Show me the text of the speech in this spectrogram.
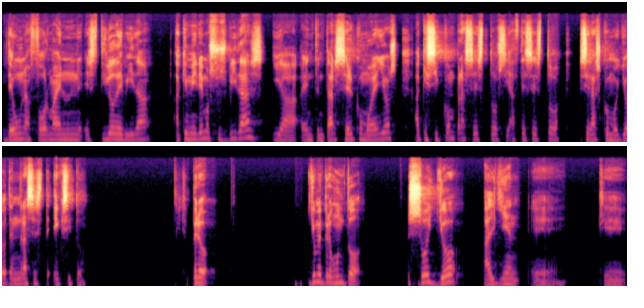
de una forma, en un estilo de vida a que miremos sus vidas y a, intentar ser como ellos, a que si compras esto, si haces esto, serás como yo, tendrás este éxito. Pero yo me pregunto, ¿soy yo alguien eh, que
